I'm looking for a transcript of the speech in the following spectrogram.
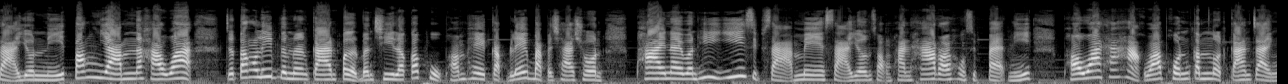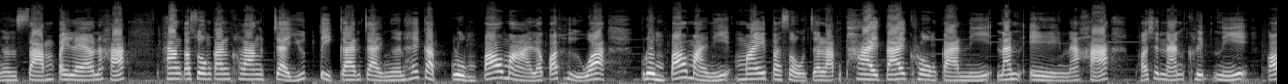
ษายนนี้ต้องย้ำนะคะว่า จะต้องรีบดำเนินการเปิดบัญชี แล้วก็ผูกพร้อมเพย์กับเลขบัตรประชาชน ภายในวันที่ 23 เมษายน 2568 นี้ เพราะว่าถ้าหากว่าพ้นกำหนดการจ่ายเงินซ้ำไปแล้วนะคะางกระทรวงการคลังจะยุติการจ่ายเงินให้กับกลุ่มเป้าหมาย แล้วก็ถือว่ากลุ่มเป้าหมายนี้ไม่ประสงค์จะรับภายใต้โครงการนี้นั่นเองนะคะ เพราะฉะนั้นคลิปนี้ก็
